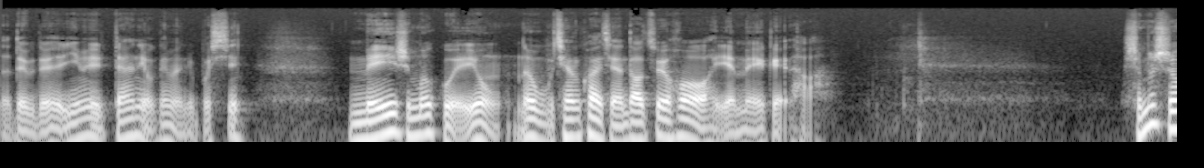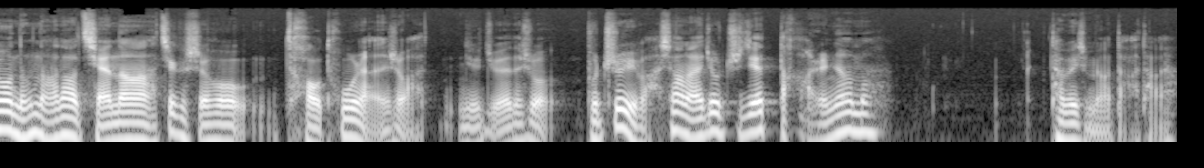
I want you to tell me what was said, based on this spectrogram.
的，对不对？因为 Daniel 根本就不信，没什么鬼用。那五千块钱到最后也没给他。什么时候能拿到钱呢？这个时候好突然，是吧？你就觉得说不至于吧？上来就直接打人家吗？他为什么要打他呀？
